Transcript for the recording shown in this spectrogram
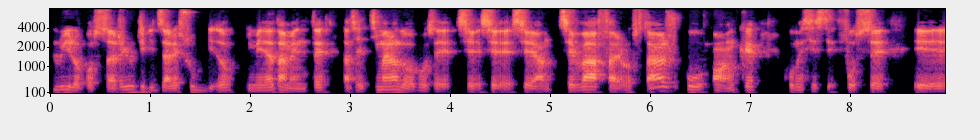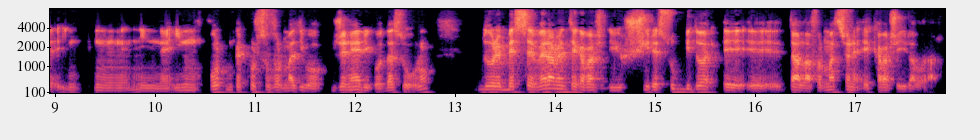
lui lo possa riutilizzare subito, immediatamente, la settimana dopo, se, se, se, se va a fare lo stage o anche come se fosse eh, in, in, in, un, un percorso formativo generico da solo, dovrebbe essere veramente capace di uscire subito e, e, dalla formazione e capace di lavorare.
